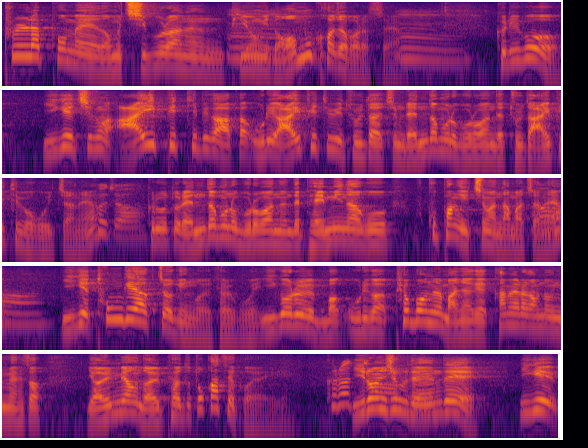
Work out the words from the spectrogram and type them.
플랫폼에 너무 지불하는 비용이 음. 너무 커져 버렸어요. 음. 그리고 이게 지금 IPTV가 아까 우리 IPTV 둘 다 지금 랜덤으로 물어봤는데 둘 다 IPTV 보고 있잖아요. 그죠. 리고 또 랜덤으로 물어봤는데 배민하고 쿠팡 이츠만 남았잖아요. 어. 이게 통계학적인 거예요, 결국에. 이거를 막 우리가 표본을 만약에 카메라 감독님이 해서 10명 넓혀도 똑같을 거예요, 이게. 그렇죠. 이런 식으로 되는데 이게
